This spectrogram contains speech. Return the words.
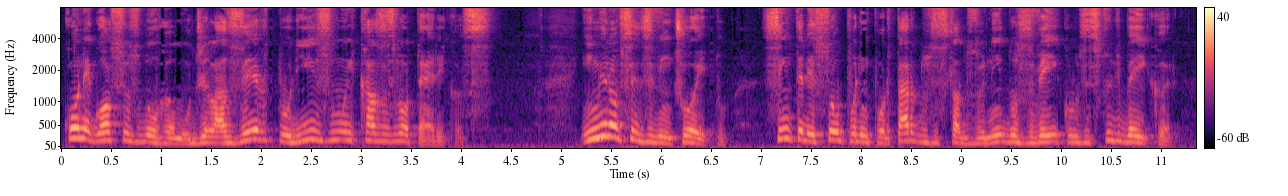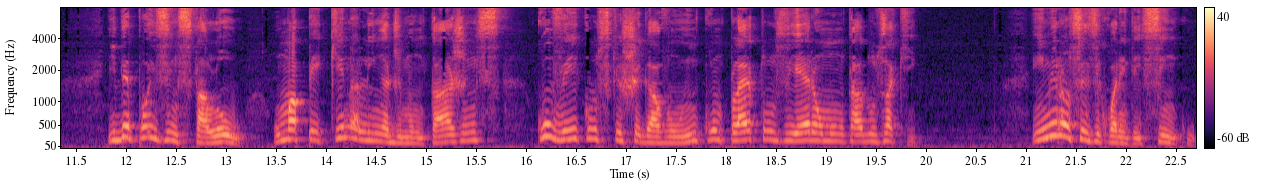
com negócios no ramo de lazer, turismo e casas lotéricas. Em 1928, se interessou por importar dos Estados Unidos veículos Studebaker e depois instalou uma pequena linha de montagens com veículos que chegavam incompletos e eram montados aqui. Em 1945,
